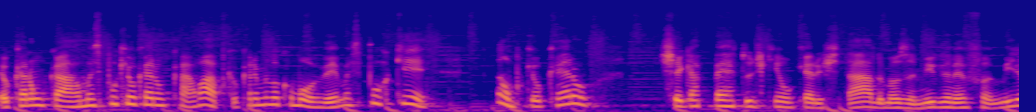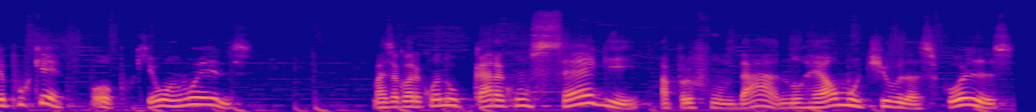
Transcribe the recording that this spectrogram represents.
Eu quero um carro, mas por que eu quero um carro? Ah, porque eu quero me locomover, mas por quê? Não, porque eu quero chegar perto de quem eu quero estar, dos meus amigos, da minha família, por quê? Pô, porque eu amo eles. Mas agora, quando o cara consegue aprofundar no real motivo das coisas,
